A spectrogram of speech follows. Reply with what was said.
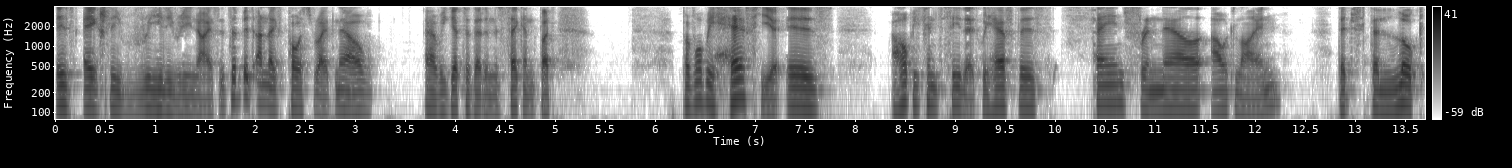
is actually really, really nice. It's a bit underexposed right now. Uh, we get to that in a second, but but what we have here is, I hope you can see that, we have this faint Fresnel outline that the look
